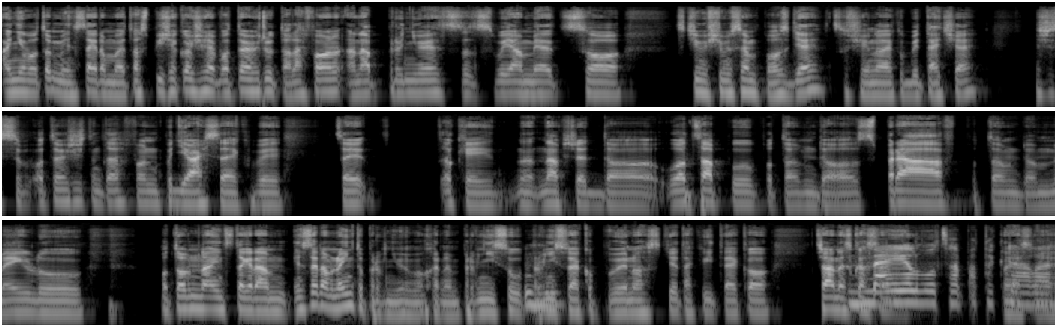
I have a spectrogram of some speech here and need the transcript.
ani o tom Instagramu, je to spíš jako, že otevřu telefon a na první věc, co je, co, s čím vším jsem pozdě, což jenom jakoby teče, takže se otevřeš ten telefon, podíváš se, jakoby, co je, OK, napřed do Whatsappu, potom do zpráv, potom do mailu, Potom na Instagram, Instagram není to první mimochodem, první jsou, první mm-hmm. jsou jako povinnosti, takový to jako, třeba dneska Mail, jsem, Whatsapp a tak no, dále.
